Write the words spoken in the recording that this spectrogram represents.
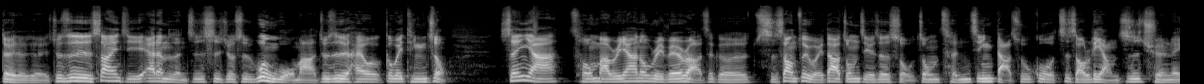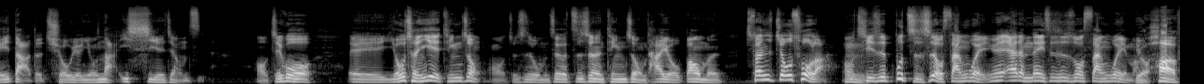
对对对，就是上一集 Adam 冷知识，就是问我嘛，就是还有各位听众，生涯从 Mariano Rivera 这个史上最伟大终结者手中曾经打出过至少两支全垒打的球员有哪一些？这样子哦，结果。诶，游程业听众哦，就是我们这个资深的听众，他有帮我们算是纠错了哦。嗯、其实不只是有三位，因为 Adam 那次是说三位嘛，有 Huff、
